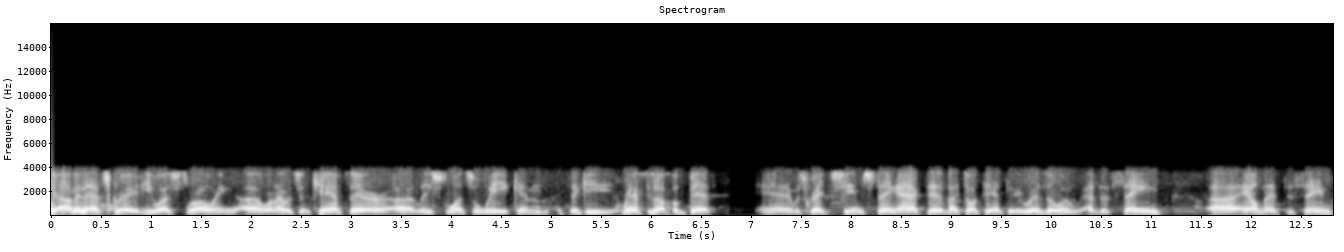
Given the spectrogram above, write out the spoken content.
Yeah, I mean that's great. He was throwing uh, when I was in camp there uh, at least once a week, and I think he ramped it up a bit. And it was great to see him staying active. I talked to Anthony Rizzo, who had the same uh, ailment, the same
